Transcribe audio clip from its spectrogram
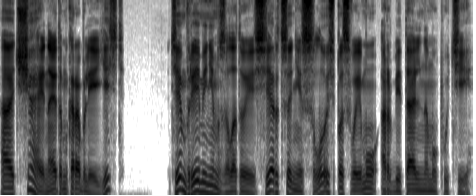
«А чай на этом корабле есть?» Тем временем золотое сердце неслось по своему орбитальному пути,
